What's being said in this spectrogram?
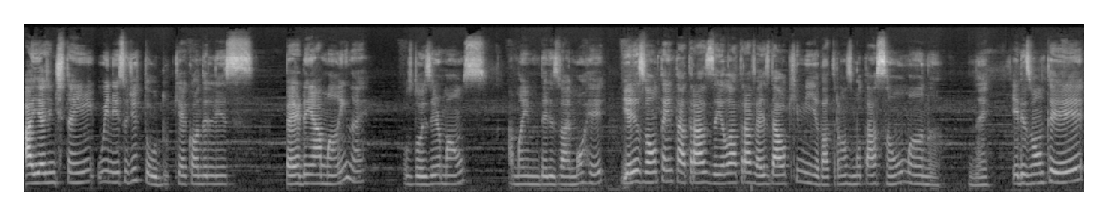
aí a gente tem o início de tudo, que é quando eles perdem a mãe, né? Os dois irmãos, a mãe deles vai morrer. E eles vão tentar trazê-la através da alquimia, da transmutação humana, né? Eles vão ter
